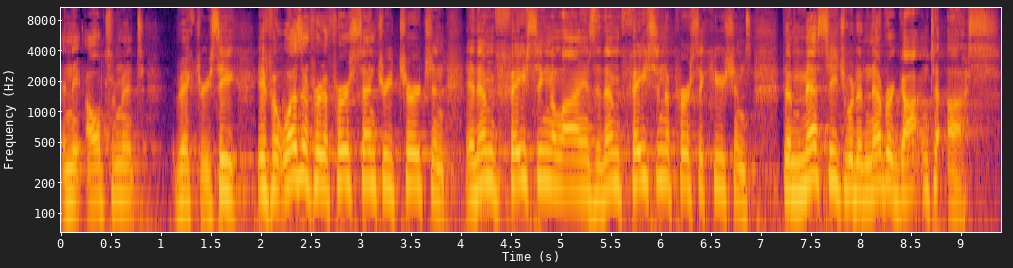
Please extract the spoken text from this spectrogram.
in the ultimate victory. See, if it wasn't for the first century church and, and them facing the lions and them facing the persecutions, the message would have never gotten to us.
